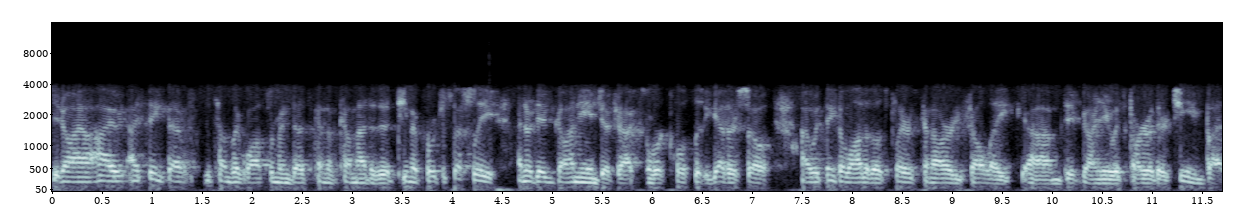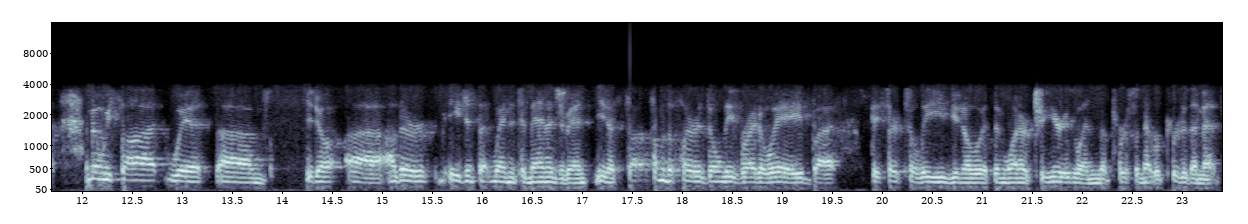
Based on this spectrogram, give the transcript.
you know, I I think that it sounds like Wasserman does kind of come at it a team approach, especially I know Dave Gagne and Jeff Jackson work closely together, so I would think a lot of those players kind of already felt like um, Dave Gagne was part of their team. But I mean, we saw it with. Um, you know, uh, other agents that went into management, you know, some of the players don't leave right away, but they start to leave, you know, within one or two years when the person that recruited them at,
